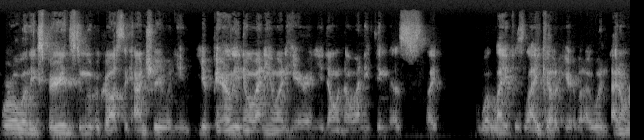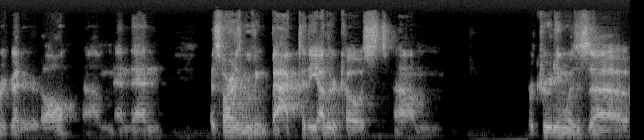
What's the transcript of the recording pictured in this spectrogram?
whirlwind experience to move across the country when you, you barely know anyone here and you don't know anything that's like what life is like out here, but I wouldn't, I don't regret it at all. Um, and then as far as moving back to the other coast, um, recruiting was, uh,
